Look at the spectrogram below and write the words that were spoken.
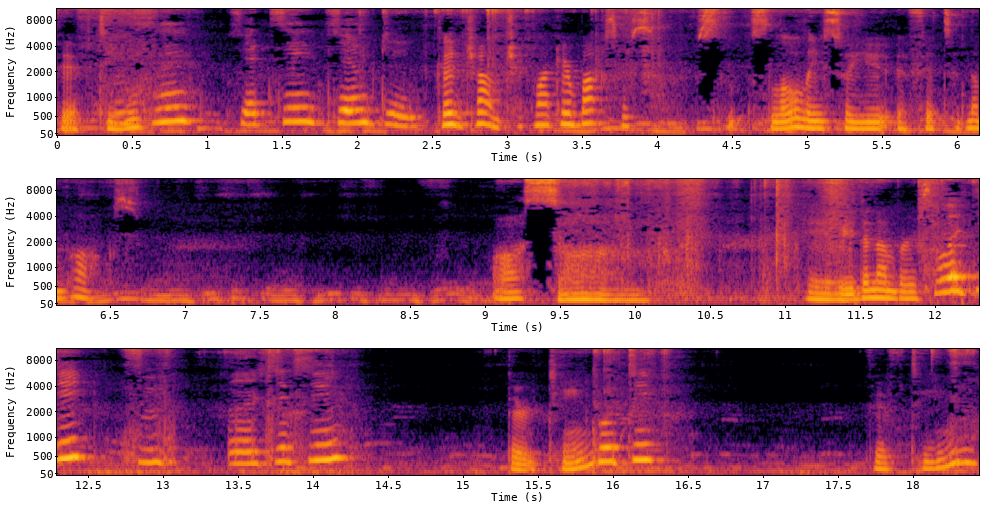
fifteen. fifteen, sixteen, seventeen. Good job. Check mark your boxes. S- slowly so you it fits in the box. Awesome. Okay, read the numbers. Fourteen, uh, sixteen, 13, fourteen, 15. fifteen,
